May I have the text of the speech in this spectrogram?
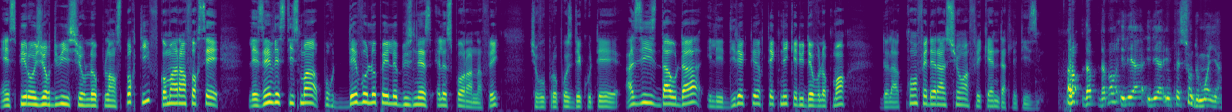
inspire aujourd'hui sur le plan sportif comment renforcer les investissements pour développer le business et le sport en Afrique. Je vous propose d'écouter Aziz Daouda, il est directeur technique et du développement de la Confédération africaine d'athlétisme. Alors, d'ab- d'abord, il y, a, une question de moyens.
